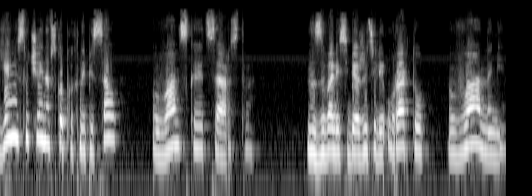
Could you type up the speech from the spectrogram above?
Я не случайно в скобках написал «Ванское царство». Называли себя жители Урарту Ваннами.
